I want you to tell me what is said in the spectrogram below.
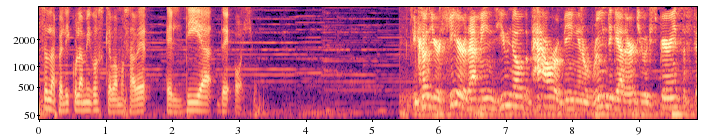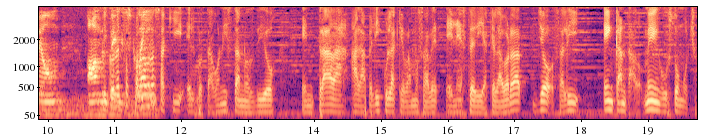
Esta es la película, amigos, que vamos a ver el día de hoy. Because you're here, that means you know the power of being in a room together to experience a film on the Y con estas palabras aquí el protagonista nos dio entrada a la película que vamos a ver en este día, que la verdad yo salí encantado, me gustó mucho.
